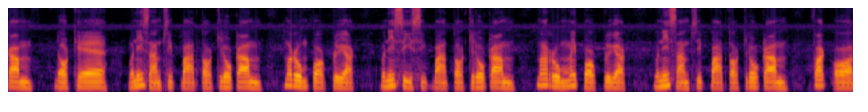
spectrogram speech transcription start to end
กรัม ดอกแครวันนี้ 30 บาทต่อกิโลกรัม มะรุมปอกเปลือก วันนี้ 40 บาทต่อกิโลกรัม มะรุมไม่ปอกเปลือก วันนี้ 30 บาทต่อกิโลกรัม ฟักอ่อน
